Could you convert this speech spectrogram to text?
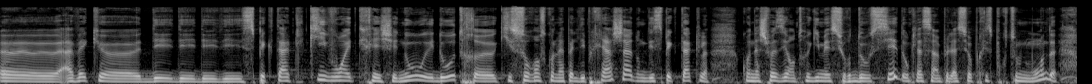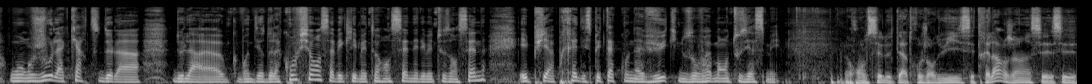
euh, avec des, des, des, spectacles qui vont être créés chez nous et d'autres qui seront ce qu'on appelle des préachats, donc des spectacles qu'on a choisis entre guillemets sur dossier. Donc là, c'est un peu la surprise pour tout le monde, où on joue la carte de la, de la, comment dire, de la confiance avec les metteurs en scène et les metteuses en scène. Et puis après, des spectacles qu'on a vus qui nous ont vraiment enthousiasmés. Alors on le sait, le théâtre aujourd'hui, c'est très large. Hein. C'est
